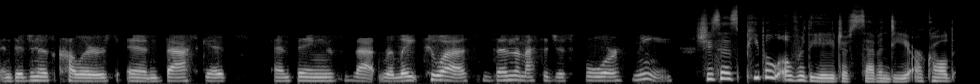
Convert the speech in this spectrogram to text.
Indigenous colors, and baskets and things that relate to us, then the message is for me. She says people over the age of 70 are called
